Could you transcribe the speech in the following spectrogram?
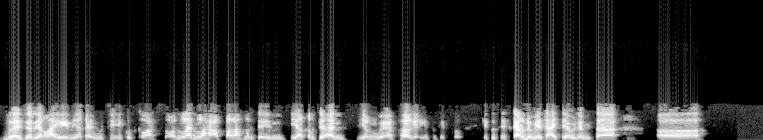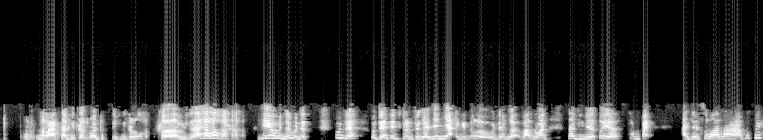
belajar yang lain ya kayak Muci ikut kelas online lah apalah ngerjain ya kerjaan yang WFH kayak gitu gitu gitu sih. Sekarang udah biasa aja udah bisa uh, merasa bisa produktif gitu loh. Bisa. Iya bener-bener. Udah udah tidur dengan nyenyak gitu loh. Udah nggak parnoan. Tadinya tuh ya sampai ada suara apa sih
